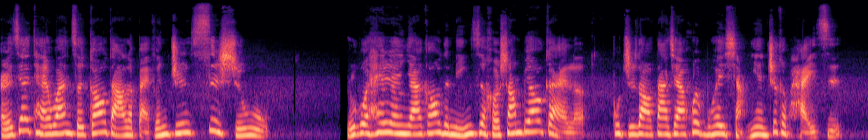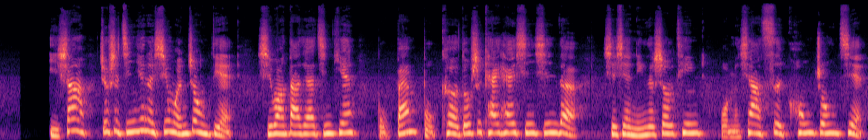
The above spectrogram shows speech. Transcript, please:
而在台湾则高达了百分之四十五。如果黑人牙膏的名字和商标改了，不知道大家会不会想念这个牌子？以上就是今天的新闻重点，希望大家今天补班补课都是开开心心的。谢谢您的收听，我们下次空中见。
